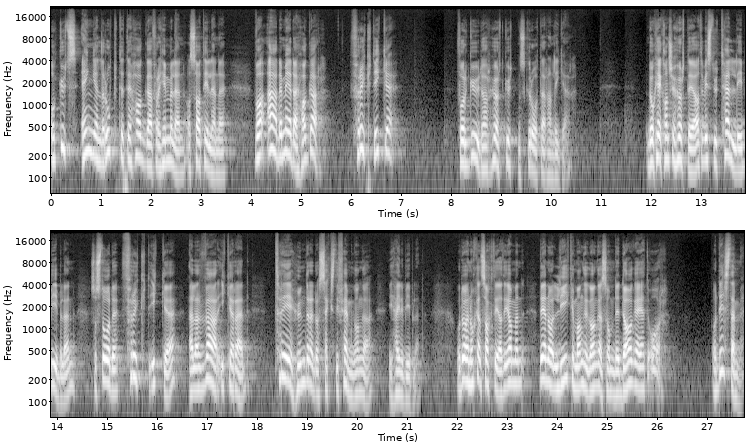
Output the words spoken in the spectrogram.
Og Guds engel ropte til Hagar fra himmelen og sa til henne, Hva er det med deg, Hagar? Frykt ikke, for Gud har hørt guttens gråt der han ligger. Dere har kanskje hørt det, at hvis du teller i Bibelen, så står det 'frykt ikke' eller 'vær ikke redd' 365 ganger i hele Bibelen. Og Da har noen sagt det at ja, men det er nå like mange ganger som det er dager i et år. Og det stemmer.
